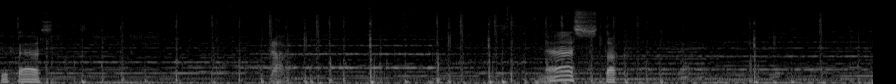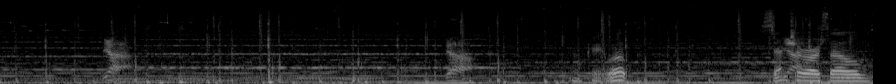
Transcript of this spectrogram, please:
Too fast. Yeah. Ah, stuck. Yeah. Yeah. Okay, well, center ourselves.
